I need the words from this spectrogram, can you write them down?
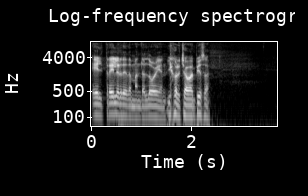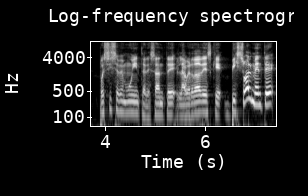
el trailer de The Mandalorian. Híjole, chava, empieza. Pues sí se ve muy interesante. La verdad es que visualmente,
